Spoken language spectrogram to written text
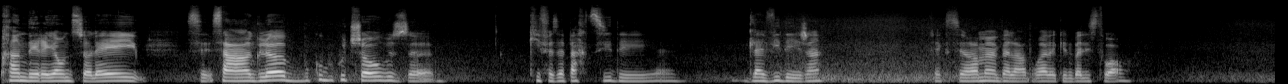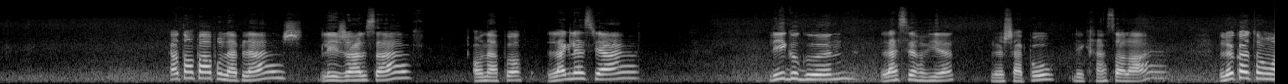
prendre des rayons du soleil. Ça englobe beaucoup, beaucoup de choses euh, qui faisaient partie de la vie des gens. Fait que c'est vraiment un bel endroit avec une belle histoire. Quand on part pour la plage, les gens le savent, on apporte la glacière, les gougounes, la serviette, le chapeau, l'écran solaire, le coton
